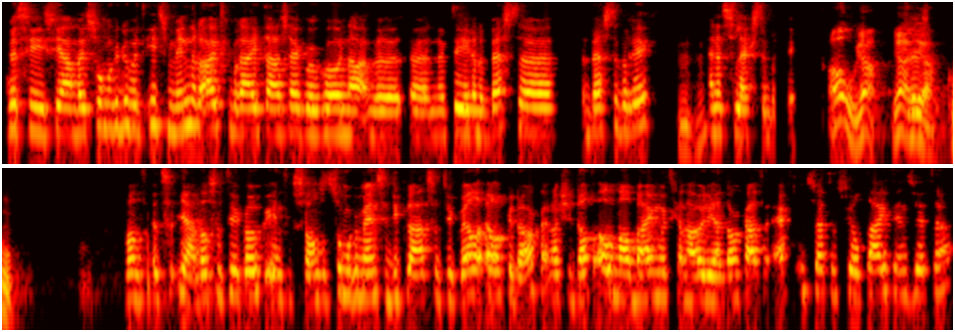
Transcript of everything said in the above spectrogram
Precies, ja. Bij sommigen doen we het iets minder uitgebreid. Daar zeggen we gewoon, nou, we noteren de beste, het beste bericht Mhm. en het slechtste bericht. Oh ja, ja, ja, Dus- ja, cool. Want het, ja, dat is natuurlijk ook interessant. Want sommige mensen die plaatsen natuurlijk wel elke dag. En als je dat allemaal bij moet gaan houden, ja, dan gaat er echt ontzettend veel tijd in zitten.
